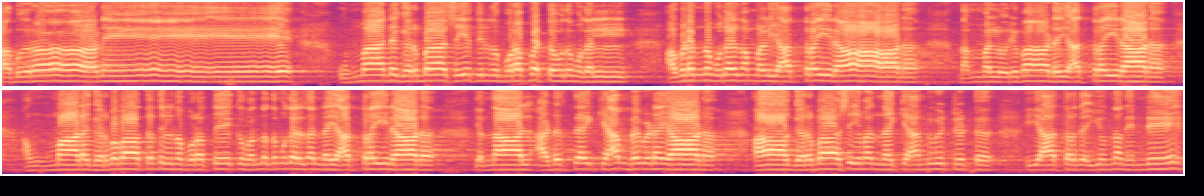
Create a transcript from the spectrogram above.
കബറാണേ ഉമ്മാന്റെ ഗർഭാശയത്തിൽ നിന്ന് പുറപ്പെട്ടത് മുതൽ അവിടുന്ന് മുതൽ നമ്മൾ യാത്രയിലാണ്. നമ്മൾ ഒരുപാട് യാത്രയിലാണ്. ഉമ്മാടെ ഗർഭപാത്രത്തിൽ നിന്ന് പുറത്തേക്ക് വന്നത് മുതൽ തന്നെ യാത്രയിലാണ്. എന്നാൽ അടുത്ത ക്യാമ്പ് എവിടെയാണ്? ആ ഗർഭാശയമെന്ന ക്യാമ്പ് വിട്ടിട്ട് യാത്ര ചെയ്യുന്ന നിന്റെ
